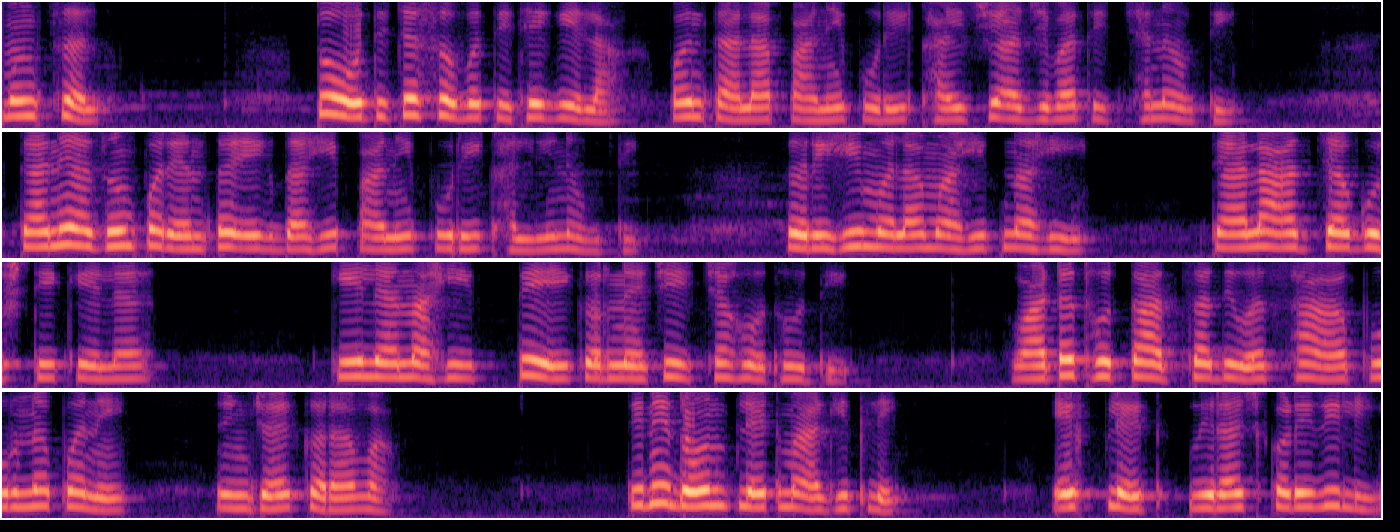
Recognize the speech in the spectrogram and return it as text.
मग चल. तो तिच्यासोबत तिथे गेला पण त्याला पाणीपुरी खायची अजिबात इच्छा नव्हती. त्याने अजूनपर्यंत एकदाही पाणीपुरी खाल्ली नव्हती. तरीही मला माहीत नाही त्याला आज ज्या गोष्टी केल्या केल्या नाहीत ते करण्याची इच्छा होत होती. वाटत होता आजचा दिवस हा पूर्णपणे एन्जॉय करावा. तिने दोन प्लेट मागितले. एक प्लेट विराजकडे दिली.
